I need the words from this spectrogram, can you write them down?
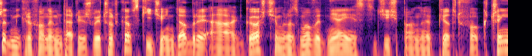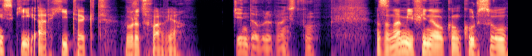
Przed mikrofonem Dariusz Wieczorkowski. Dzień dobry, a gościem rozmowy dnia jest dziś pan Piotr Fokczyński, architekt Wrocławia. Dzień dobry Państwu. Za nami finał konkursu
